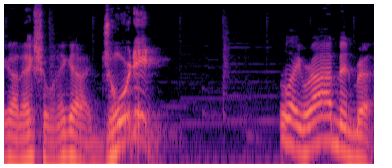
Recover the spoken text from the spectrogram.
I got an extra one. I got Jordan. Look like Rodman, bruh.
